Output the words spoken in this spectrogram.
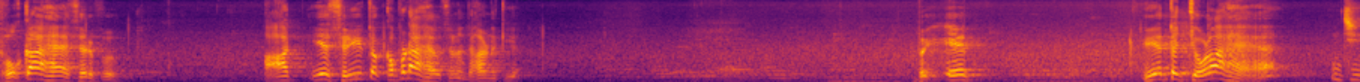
धोखा है सिर्फ़। आ, ये शरीर तो कपड़ा है उसने धारण किया। एक ये तो चोड़ा है। जी।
